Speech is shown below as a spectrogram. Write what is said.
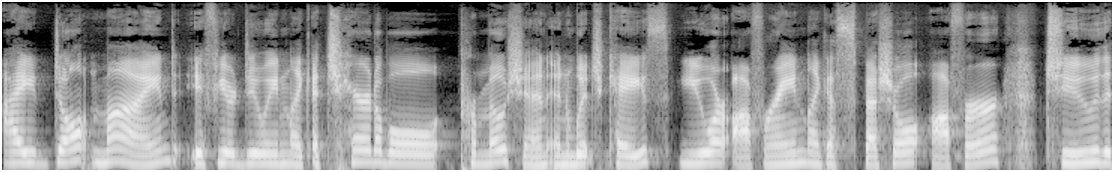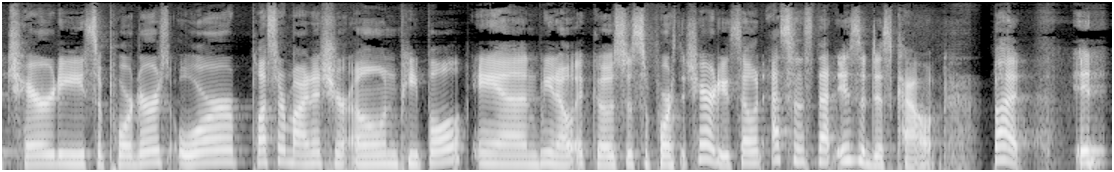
I don't mind if you're doing like a charitable promotion, in which case you are offering like a special offer to the charity supporters or plus or minus your own people. And, you know, it goes to support the charity. So, in essence, that is a discount. But it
